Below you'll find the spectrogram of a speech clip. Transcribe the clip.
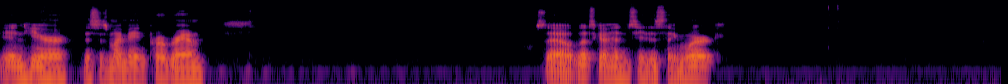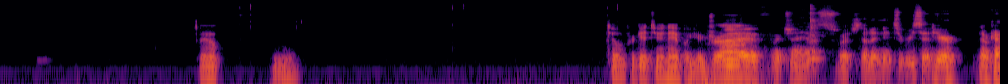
in here. This is my main program. So let's go ahead and see this thing work. Nope. Don't forget to enable your drive, which I have a switch that I need to reset here. Okay.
